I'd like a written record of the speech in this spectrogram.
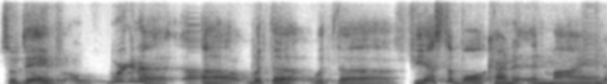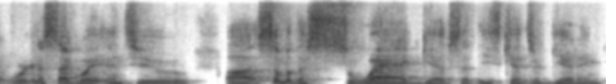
So, Dave, we're gonna uh, with the with the Fiesta Bowl kind of in mind, we're gonna segue into uh, some of the swag gifts that these kids are getting.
